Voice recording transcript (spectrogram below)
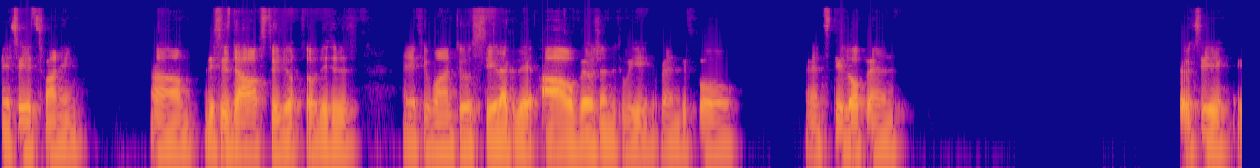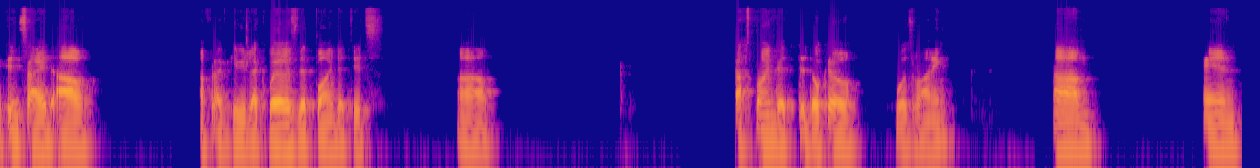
And see it's running. Um, this is the R Studio. So this is, and if you want to see like the R version that we ran before and still open. So see it's inside R. I'll like give you like where is the point that it's uh, last point that the Docker was running. Um, and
